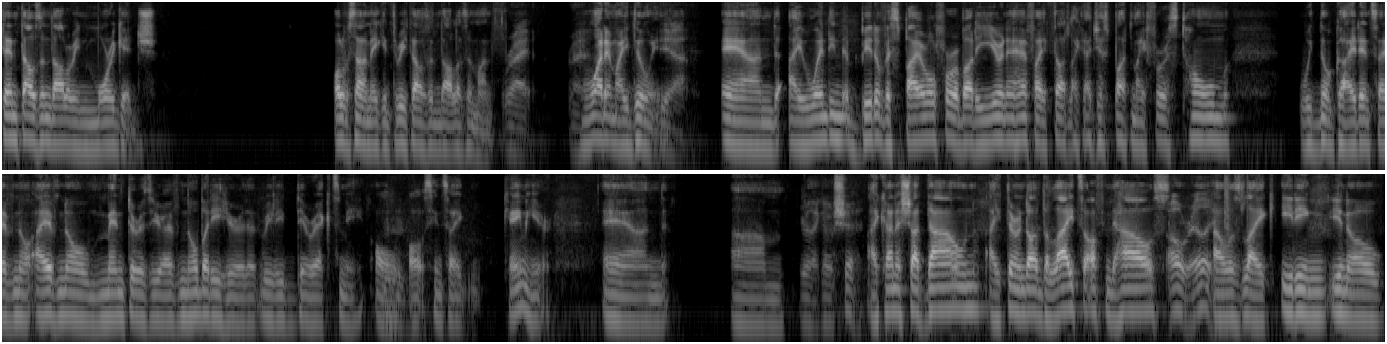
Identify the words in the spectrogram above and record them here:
$10,000 in mortgage. All of a sudden, I'm making $3,000 a month. Right. Right. What am I doing? Yeah. And I went in a bit of a spiral for about a year and a half. I thought, like, I just bought my first home with no guidance. I have no, I have no mentors here. I have nobody here that really directs me all, Mm-hmm. all since I came here. And um, You're like, oh shit. I kind of shut down. I turned all the lights off in the house. Oh, really? I was like eating, you know,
